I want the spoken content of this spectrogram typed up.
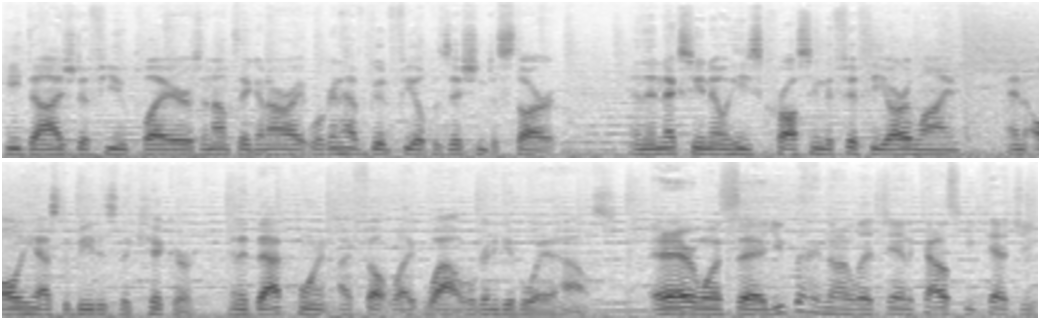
He dodged a few players, and I'm thinking, all right, we're going to have good field position to start. And then next thing you know, he's crossing the 50 yard line, and all he has to beat is the kicker. And at that point, I felt like, wow, we're going to give away a house. And everyone said, you better not let Janikowski catch you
